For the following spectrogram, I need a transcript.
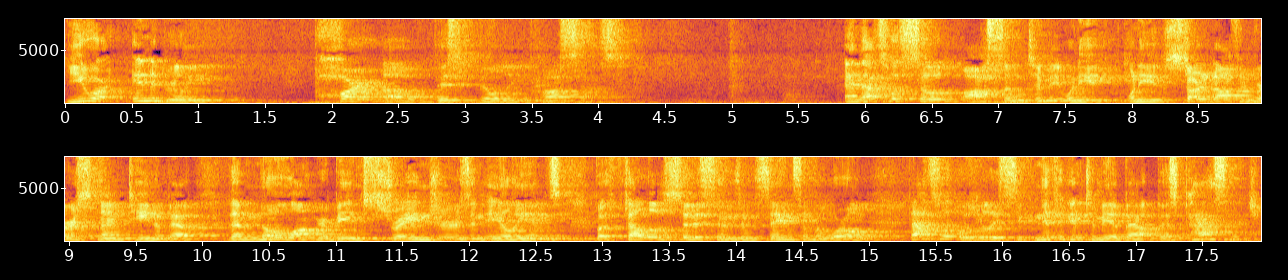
you are integrally part of this building process. And that's what's so awesome to me. When he, when he started off in verse 19 about them no longer being strangers and aliens, but fellow citizens and saints in the world, that's what was really significant to me about this passage.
